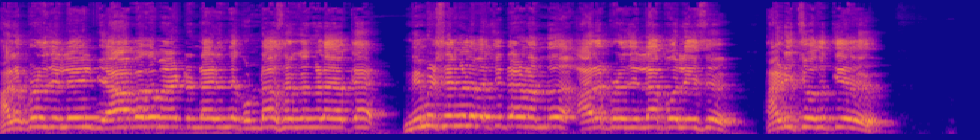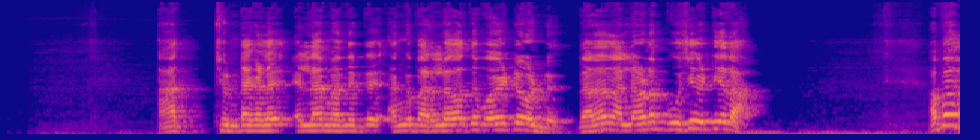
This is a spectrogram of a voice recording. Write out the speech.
ആലപ്പുഴ ജില്ലയിൽ വ്യാപകമായിട്ടുണ്ടായിരുന്ന ഗുണ്ടാ സംഘങ്ങളെയൊക്കെ നിമിഷങ്ങൾ വെച്ചിട്ടാണ് അന്ന് ആലപ്പുഴ ജില്ലാ പോലീസ് അടിച്ചൊതുക്കിയത്. ആ ചുണ്ടകൾ എല്ലാം വന്നിട്ട് അങ്ങ് പരലോകത്ത് പോയിട്ടുമുണ്ട്. അത് നല്ലോണം പൂശി കിട്ടിയതാ. അപ്പം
